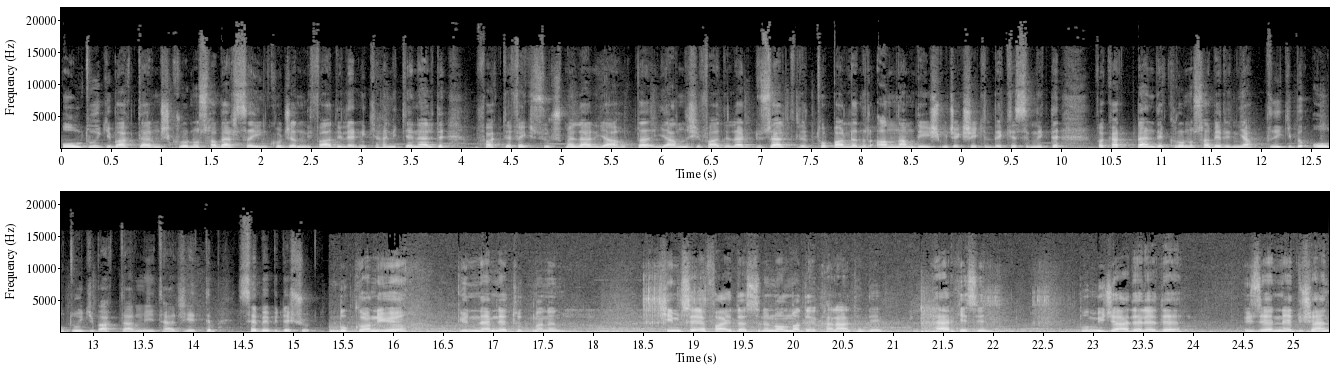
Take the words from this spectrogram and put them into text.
Olduğu gibi aktarmış Kronos Haber Sayın Koca'nın ifadelerini ki hani genelde ufak tefek sürçmeler yahut da yanlış ifadeler düzeltilir, toparlanır, anlam değişmeyecek şekilde kesinlikle. Fakat ben de Kronos Haber'in yaptığı gibi olduğu gibi aktarmayı tercih ettim. Sebebi de şu. Bu konuyu gündemde tutmanın kimseye faydasının olmadığı kanaatindeyim. Herkesin bu mücadelede üzerine düşen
